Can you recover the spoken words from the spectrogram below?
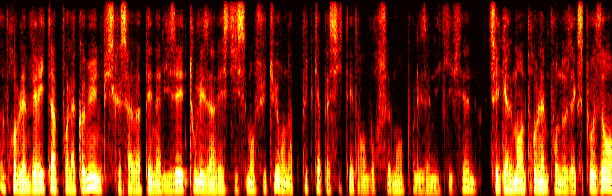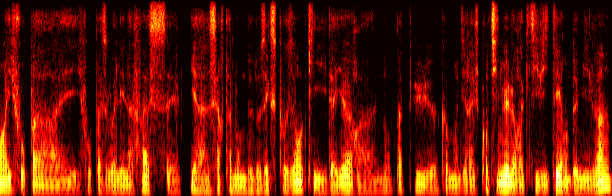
un, problème véritable pour la commune, puisque ça va pénaliser tous les investissements futurs. On n'a plus de capacité de remboursement pour les années qui viennent. C'est également un problème pour nos exposants. Il faut pas, il faut pas se voiler la face. Il y a un certain nombre de nos exposants qui, d'ailleurs, euh, n'ont pas pu, euh, comment dirais-je, continuer leur activité en 2020.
